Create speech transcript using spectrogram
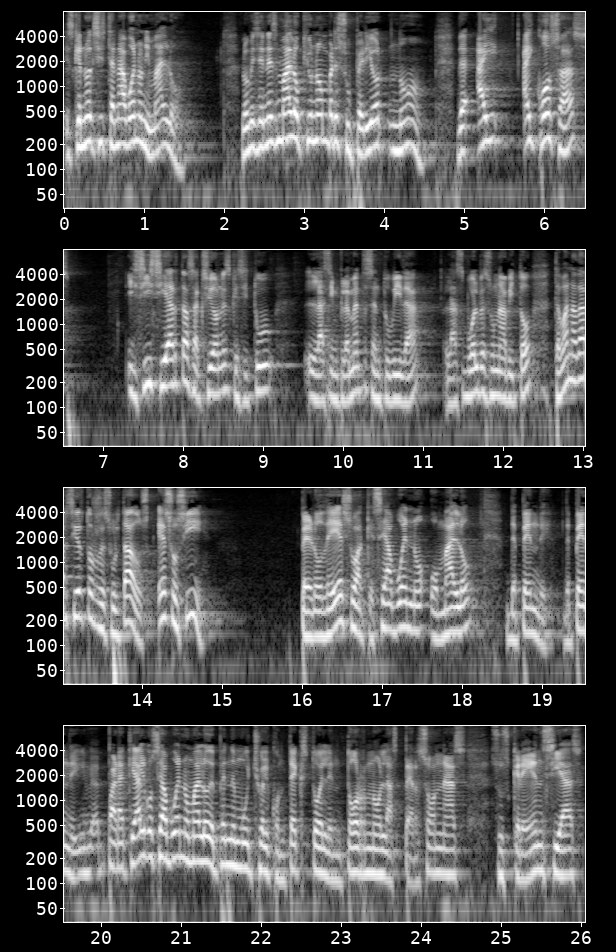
Es que no existe nada bueno ni malo. Lo me dicen, ¿es malo que un hombre superior? No. hay, hay cosas y sí ciertas acciones que si tú las implementas en tu vida, las vuelves un hábito, te van a dar ciertos resultados. Eso sí. Pero de eso a que sea bueno o malo, depende, depende. Para que algo sea bueno o malo depende mucho el contexto, el entorno, las personas, sus creencias.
